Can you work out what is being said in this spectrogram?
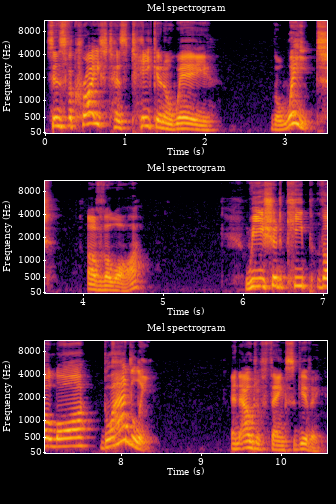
Since the Christ has taken away the weight of the law, we should keep the law gladly and out of thanksgiving,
